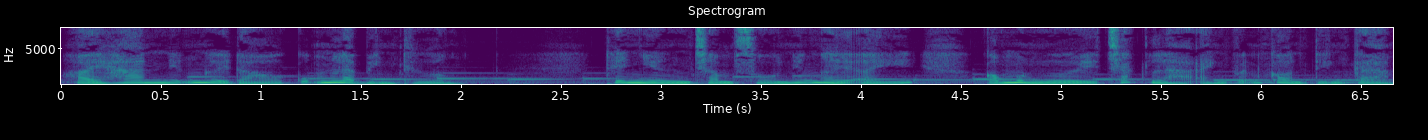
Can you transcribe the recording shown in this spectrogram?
hỏi han những người đó cũng là bình thường. Thế nhưng trong số những người ấy, có một người chắc là anh vẫn còn tình cảm.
